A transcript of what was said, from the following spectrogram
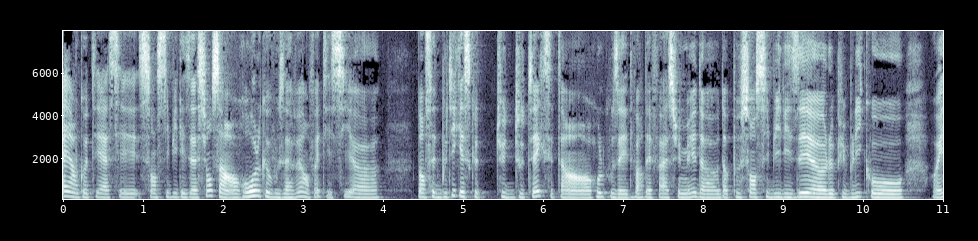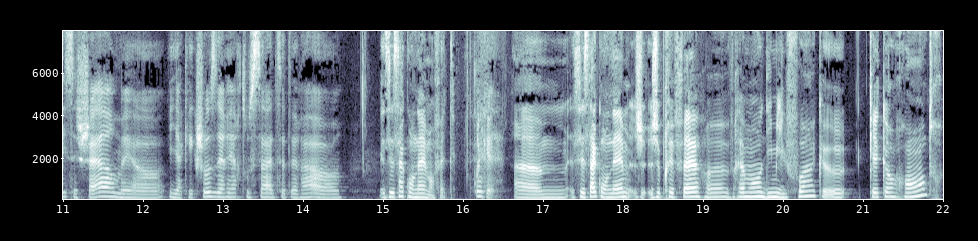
il y a un côté assez sensibilisation. C'est un rôle que vous avez en fait ici euh, dans cette boutique. Est-ce que tu te doutais que c'était un rôle que vous allez devoir des fois assumer, d'un peu sensibiliser euh, le public au oui, c'est cher, mais il y a quelque chose derrière tout ça, etc. Et c'est ça qu'on aime en fait. Ok. c'est ça qu'on aime. Je, je préfère vraiment dix mille fois que quelqu'un rentre,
